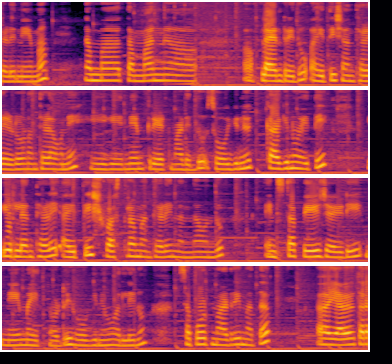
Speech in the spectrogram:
ಹೇಳಿ ನೇಮ. ನಮ್ಮ ತಮ್ಮನ ಪ್ಲ್ಯಾನ್ ರೀ ಇದು ಐತಿಶ್ ಅಂತ ಹೇಳಿ ಇಡೋಣ ಅಂಥೇಳಿ ಅವನೇ ಈಗ ನೇಮ್ ಕ್ರಿಯೇಟ್ ಮಾಡಿದ್ದು. ಸೊ ಯುನಿಕ್ ಆಗಿನೂ ಐತಿ, ಇರಲಿ ಅಂಥೇಳಿ ಐತಿಶ್ ವಸ್ತ್ರಮ್ ಅಂಥೇಳಿ ನನ್ನ ಒಂದು insta page I D name ಐತಿ ನೋಡ್ರಿ, ಹೋಗಿ ನೀವು ಅಲ್ಲಿನೂ ಸಪೋರ್ಟ್ ಮಾಡಿರಿ. ಮತ್ತು ಯಾವ್ಯಾವ ಥರ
